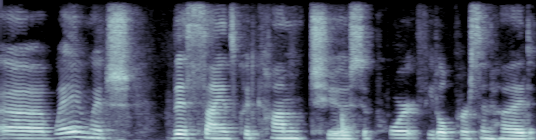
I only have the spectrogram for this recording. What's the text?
a way in which this science could come to support fetal personhood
